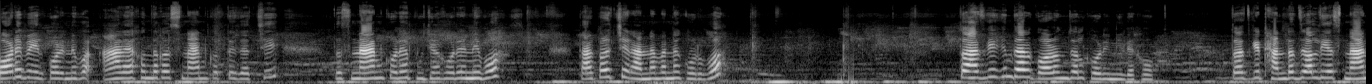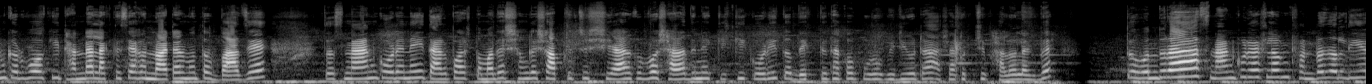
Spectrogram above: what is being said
পরে বের করে নেব। আর এখন দেখো, স্নান করতে যাচ্ছি। তো স্নান করে পূজা করে নেব। তারপর হচ্ছে রান্না বান্না করব। তো আজকে কিন্তু আর গরম জল করিনি, দেখো। তো আজকে ঠান্ডা জল দিয়ে স্নান করব। কি ঠান্ডা লাগতেছে, এখন নয়টার মতো বাজে। তো স্নান করে নেই, তারপর তোমাদের সঙ্গে সব কিছু শেয়ার করব। সারাদিনে কি কি করি, তো দেখতে থাকো পুরো ভিডিওটা, আশা করছি ভালো লাগবে। তো বন্ধুরা, স্নান করে আসলাম, ঠান্ডা জল দিয়ে।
